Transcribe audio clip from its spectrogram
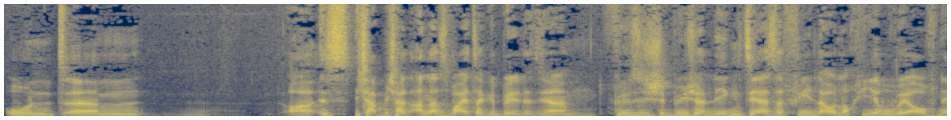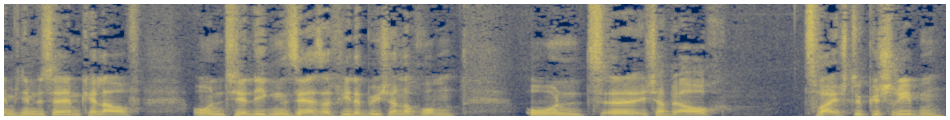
Und ähm, oh, ich habe mich halt anders weitergebildet. Ja. Physische Bücher liegen sehr, sehr viel, auch noch hier, wo wir aufnehmen. Ich nehme das ja im Keller auf. Und hier liegen sehr, sehr viele Bücher noch rum. Und äh, ich habe auch zwei Stück geschrieben.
